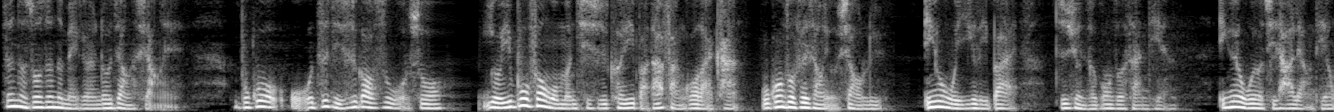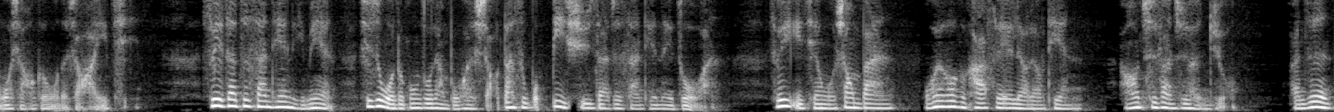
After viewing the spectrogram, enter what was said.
真的说真的，每个人都这样想诶。不过我我自己是告诉我说，有一部分我们其实可以把它反过来看，我工作非常有效率，因为我一个礼拜只选择工作三天，因为我有其他两天我想要跟我的小孩一起，所以在这三天里面，其实我的工作量不会少，但是我必须在这三天内做完。所以以前我上班，我会喝个咖啡聊聊天，然后吃饭吃很久，反正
